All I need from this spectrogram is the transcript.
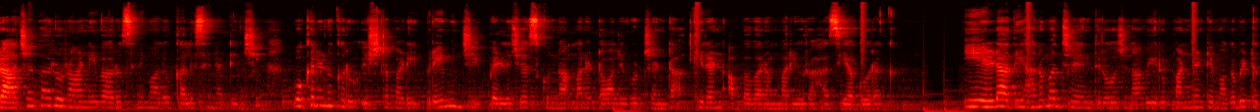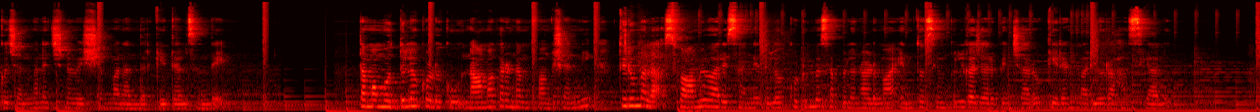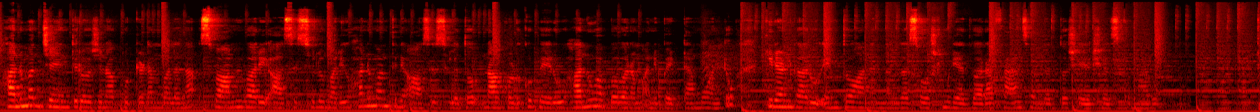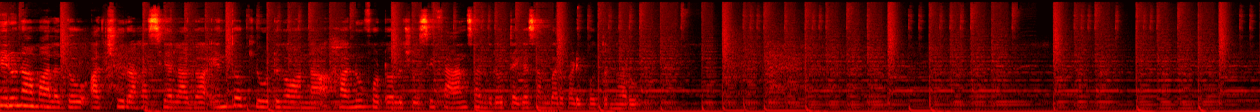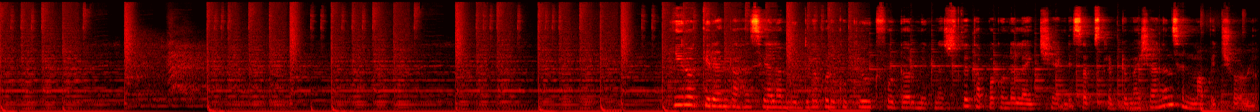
రాజాగారు రాణివారు సినిమాలో కలిసి నటించి ఒకరినొకరు ఇష్టపడి ప్రేమించి పెళ్ళి చేసుకున్న మన టాలీవుడ్ జంట కిరణ్ అబ్బవరం మరియు రహస్య గోరఖ్ ఈ ఏడాది హనుమత్ జయంతి రోజున వీరు పన్నెంటి మగబిడ్డకు జన్మనిచ్చిన విషయం మనందరికీ తెలిసిందే. తమ ముద్దుల కొడుకు నామకరణం ఫంక్షన్ని తిరుమల స్వామివారి సన్నిధిలో కుటుంబ సభ్యుల నడుమ ఎంతో సింపుల్గా జరిపించారు కిరణ్ మరియు రహస్యాలు. హనుమత్ జయంతి రోజున పుట్టడం వలన స్వామివారి ఆశీస్సులు మరియు హనుమంతుని ఆశీస్సులతో నా కొడుకు పేరు హను అబ్బవరం అని పెట్టాము అంటూ కిరణ్ గారు ఎంతో ఆనందంగా సోషల్ మీడియా ద్వారా ఫ్యాన్స్ అందరితో షేర్ చేసుకున్నారు. తిరునామాలతో అచ్చు రహస్యలాగా ఎంతో క్యూట్గా ఉన్న హను ఫోటోలు చూసి ఫ్యాన్స్ అందరూ తెగ సంబరపడిపోతున్నారు. హీరో కిరణ్ రహస్యాల ముద్దుల కొడుకు క్యూట్ ఫోటోలు మీకు నచ్చితే తప్పకుండా లైక్ చేయండి. Subscribe to my channel cinema పిచ్చోళ్ళు.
